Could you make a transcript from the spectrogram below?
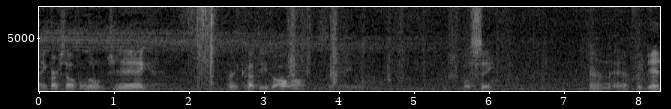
make ourselves a little jig, and then cut these all off We'll see. And if we did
